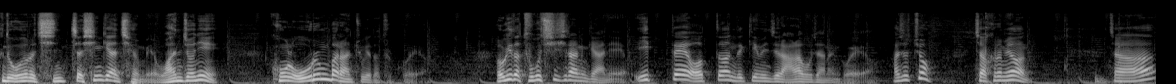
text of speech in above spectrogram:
근데 오늘은 진짜 신기한 체험이에요. 완전히 공을 오른발 안쪽에다 둘 거예요. 여기다 두고 치시라는 게 아니에요. 이때 어떠한 느낌인지를 알아보자는 거예요. 아셨죠? 자, 그러면 자,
